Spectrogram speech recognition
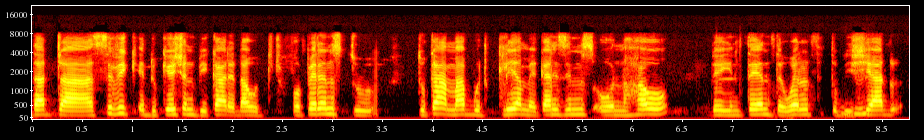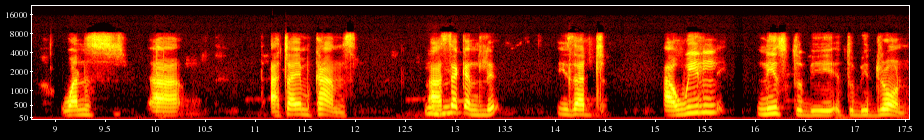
that uh, civic education be carried out for parents to, to come up with clear mechanisms on how they intend the wealth to be mm-hmm. shared once uh, a time comes. Uh, mm-hmm. Uh, secondly, is that a will needs to be to be drawn,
